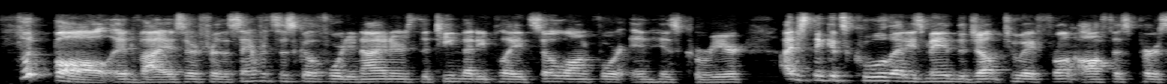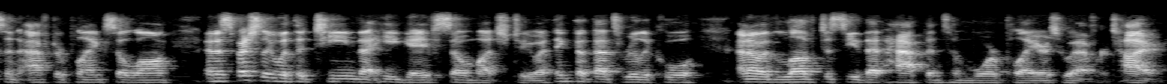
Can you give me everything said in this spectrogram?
football advisor for the San Francisco 49ers, the team that he played so long for in his career. I just think it's cool that he's made the jump to a front office person after playing so long, and especially with a team that he gave so much to. I think that that's really cool, and I would love to see that happen to more players who have retired.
